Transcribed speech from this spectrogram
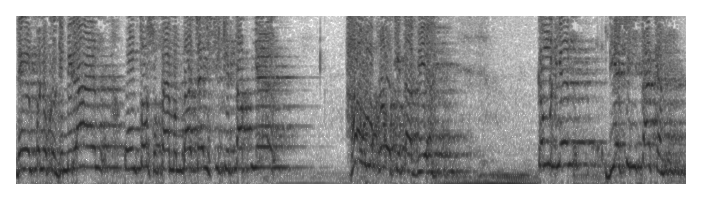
dengan penuh kegembiraan untuk supaya membaca isi kitabnya. Hau mukrau kitabiah. Kemudian dia ceritakan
